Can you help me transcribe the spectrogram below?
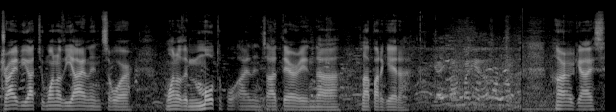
drive you out to one of the islands or one of the multiple islands out there in uh, La Parguera. Alright guys,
